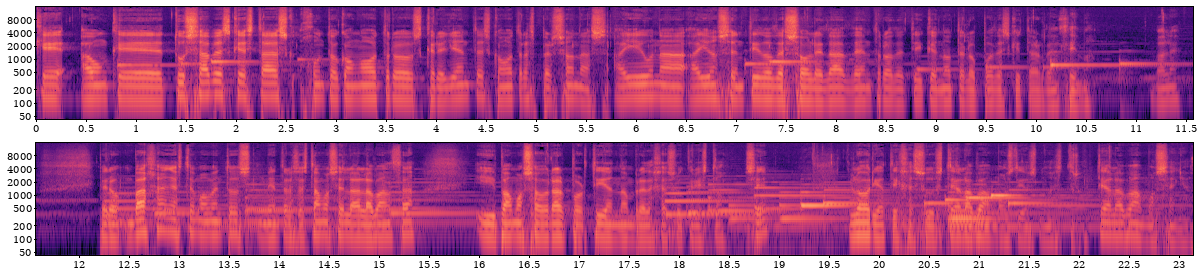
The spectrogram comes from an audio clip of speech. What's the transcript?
que aunque tú sabes que estás junto con otros creyentes, con otras personas, hay, una, hay un sentido de soledad dentro de ti que no te lo puedes quitar de encima. ¿Vale? Pero baja en este momento, mientras estamos en la alabanza, y vamos a orar por ti en nombre de Jesucristo. ¿Sí? Gloria a ti Jesús, te alabamos Dios nuestro, te alabamos Señor,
